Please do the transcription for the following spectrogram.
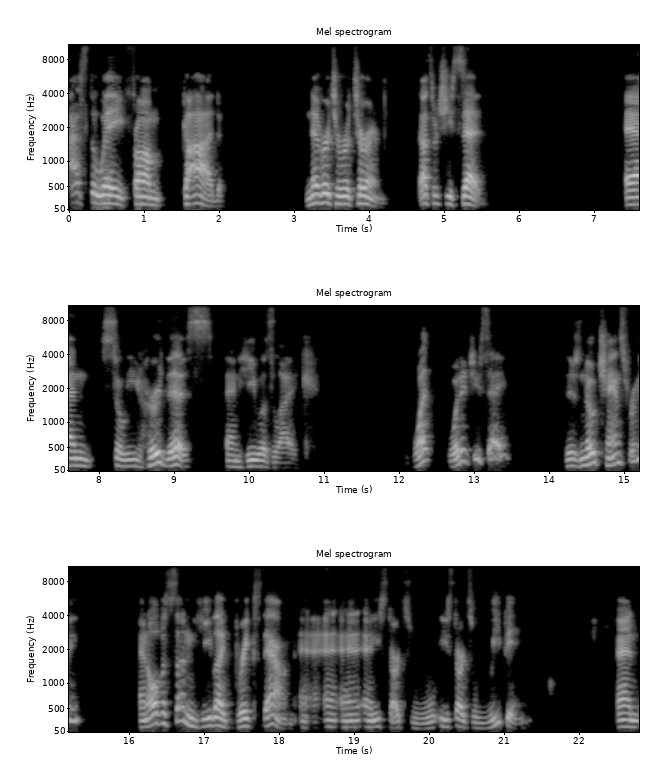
cast away from God, never to return. That's what she said. And so he heard this and he was like, What? What did you say? There's no chance for me? And all of a sudden he like breaks down and, and, and he starts he starts weeping. And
